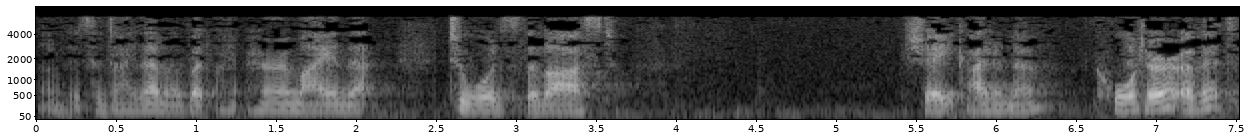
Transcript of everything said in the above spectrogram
Um, it's a dilemma, but here am I in that towards the last shake, I don't know, quarter of it.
